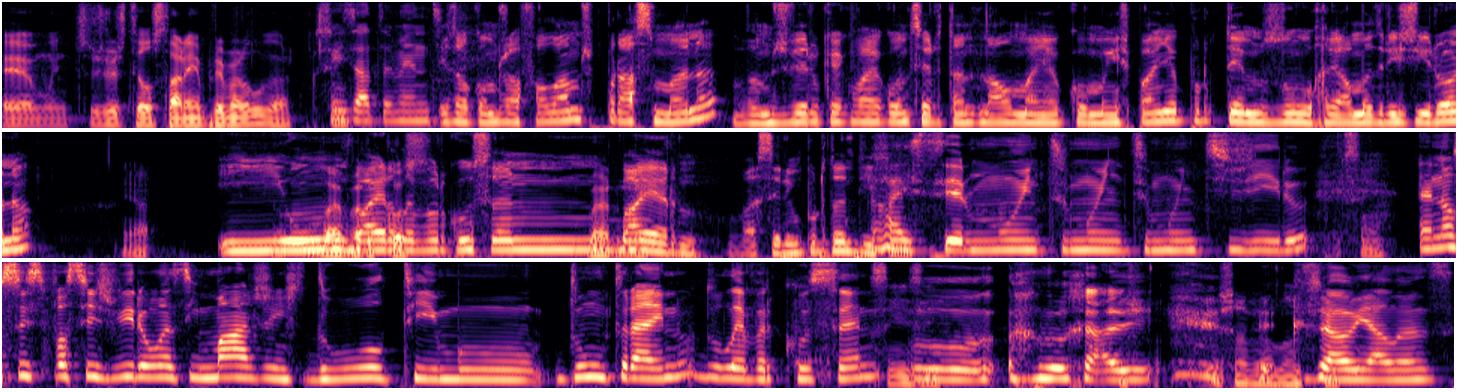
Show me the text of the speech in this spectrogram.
é, é muito justo eles estarem em primeiro lugar. Sim. Exatamente. Então, como já falámos, para a semana vamos ver o que é que vai acontecer tanto na Alemanha como em Espanha, porque temos um Real Madrid-Girona Yeah. E um Leverkusen- Bayern Leverkusen-Bayern. Bayern. Vai ser importantíssimo. Vai ser muito, muito, muito giro. Sim. Eu não sei se vocês viram as imagens do último, de um treino do Leverkusen, Sim, sim. O, o Rádio, O Xabi Alonso. o Alonso.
